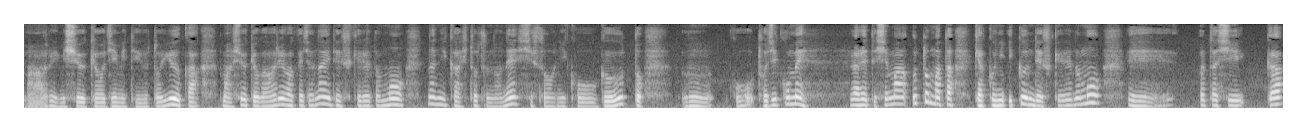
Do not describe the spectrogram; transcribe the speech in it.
まあ、ある意味宗教じみているというか、まあ、宗教が悪いわけじゃないですけれども何か一つのね思想にこうぐーっと、うん、こう閉じ込められてしまうとまた逆に行くんですけれども、えー、私が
